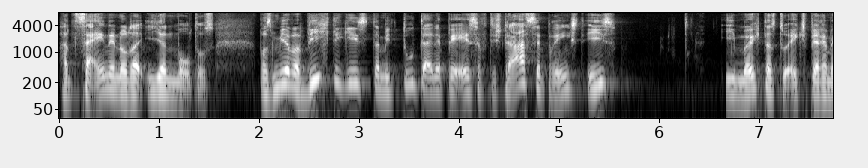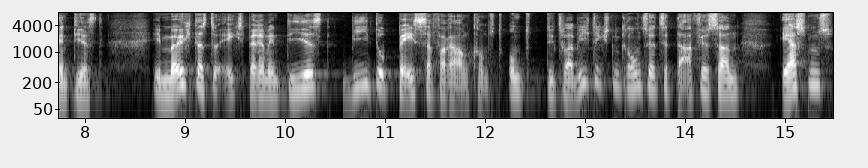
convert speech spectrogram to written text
hat seinen oder ihren Modus. Was mir aber wichtig ist, damit du deine PS auf die Straße bringst, ist, ich möchte, dass du experimentierst. Ich möchte, dass du experimentierst, wie du besser vorankommst. Und die zwei wichtigsten Grundsätze dafür sind, erstens,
